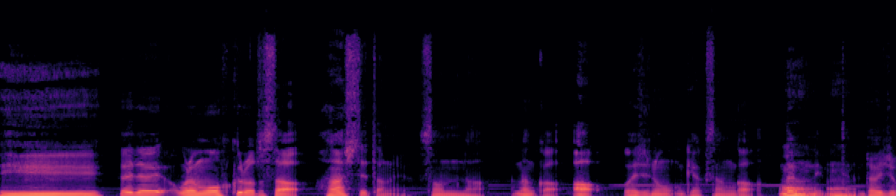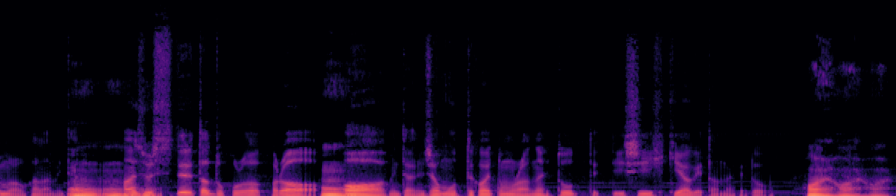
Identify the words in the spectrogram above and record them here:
へえ。それで、俺もお袋とさ、話してたのよ。そんな、なんか、あ、親父のお客さんが、だよね、みうんうんたいな、大丈夫なのかなみたいな。うんうんうん。話をしてたところだから、んああ、みたいな、じゃあ持って帰ってもらわないとって言って石引き上げたんだけど、はいはいは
